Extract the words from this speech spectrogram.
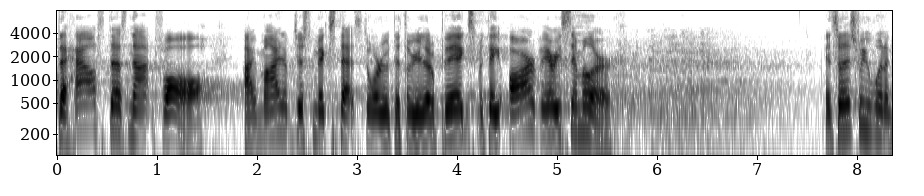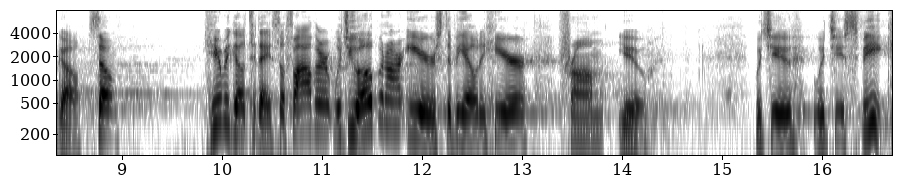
the house does not fall. I might have just mixed that story with the three little pigs, but they are very similar. and so that's where we want to go. So here we go today. So, Father, would you open our ears to be able to hear from you? Would you, would you speak?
